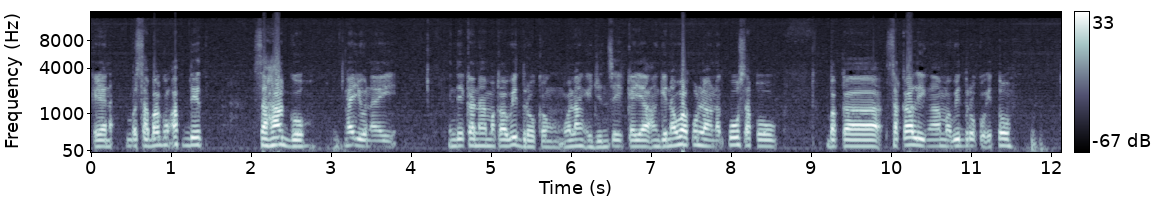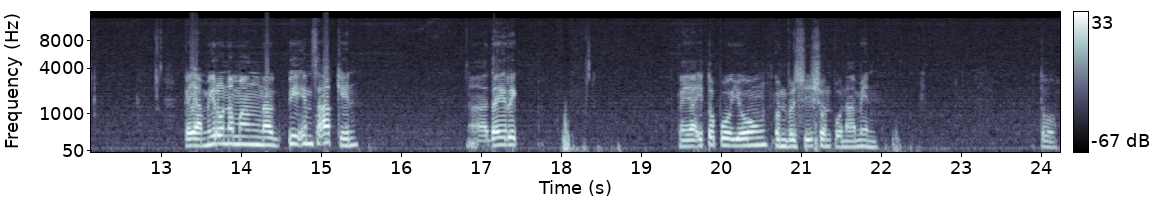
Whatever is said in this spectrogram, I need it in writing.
Kaya sa bagong update sa Hago, ngayon ay hindi ka na maka-withdraw kung walang agency. Kaya ang ginawa ko lang, nag-post ako, baka sakali nga ma-withdraw ko ito. Kaya meron namang nag-PM sa akin, uh, direct kaya ito po yung conversation po namin. Ito.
